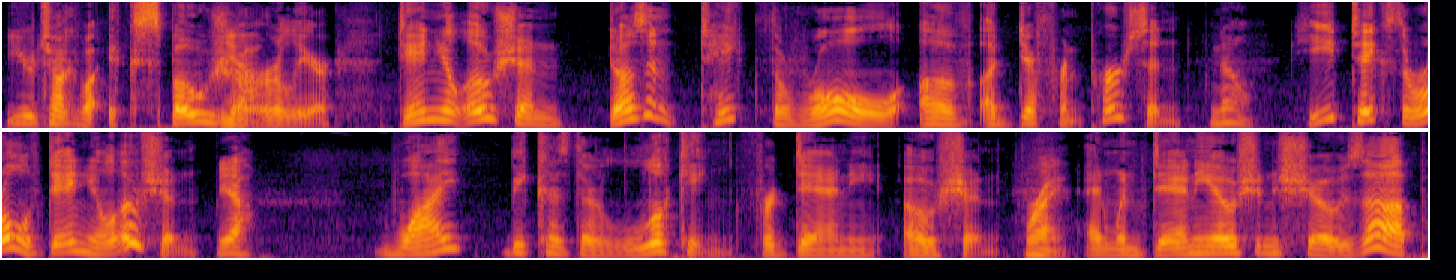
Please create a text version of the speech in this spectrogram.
you were talking about exposure Yeah. earlier. Daniel Ocean doesn't take the role of a different person. No. He takes the role of Daniel Ocean. Yeah. Why? Because they're looking for Danny Ocean. Right. And when Danny Ocean shows up,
